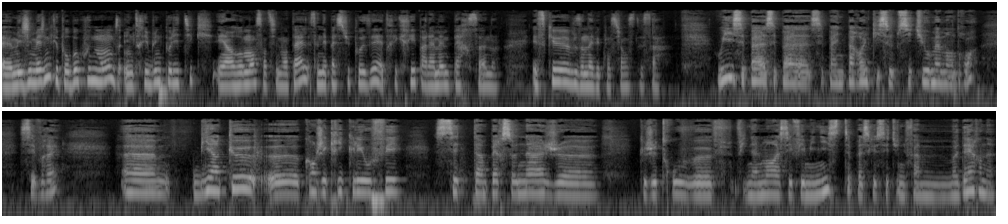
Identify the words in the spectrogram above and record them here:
Euh, mais j'imagine que pour beaucoup de monde, une tribune politique et un roman sentimental, ça n'est pas supposé être écrit par la même personne. Est-ce que vous en avez conscience de ça? Oui, c'est pas, c'est pas, c'est pas une parole qui se situe au même endroit, c'est vrai. Euh, bien que euh, quand j'écris Cléophée, c'est un personnage que je trouve finalement assez féministe parce que c'est une femme moderne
